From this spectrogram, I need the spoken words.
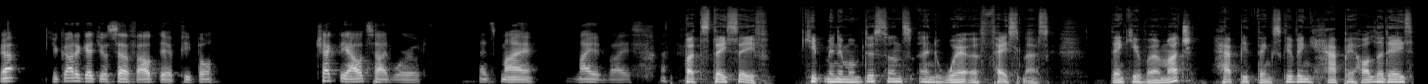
Yeah, you got to get yourself out there, people. Check the outside world. That's my my advice. but stay safe keep minimum distance, and wear a face mask. Thank you very much. Happy Thanksgiving, happy holidays,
